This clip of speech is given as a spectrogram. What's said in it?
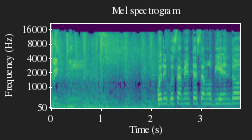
Momento. Bueno, justamente estamos viendo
